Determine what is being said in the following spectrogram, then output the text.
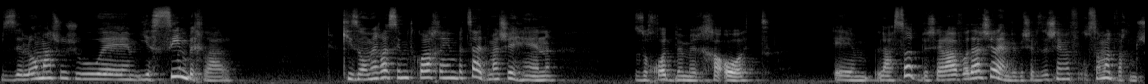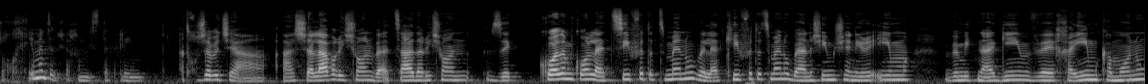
זה לא משהו שהוא אה, ישים בכלל. כי זה אומר לשים את כל החיים בצד, מה שהן זוכות במרכאות אה, לעשות בשל העבודה שלהן ובשל זה שהן מפורסמות, ואנחנו שוכחים את זה כשאנחנו מסתכלים. את חושבת שהשלב הראשון והצעד הראשון זה קודם כל להציף את עצמנו ולהקיף את עצמנו באנשים שנראים ומתנהגים וחיים כמונו,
